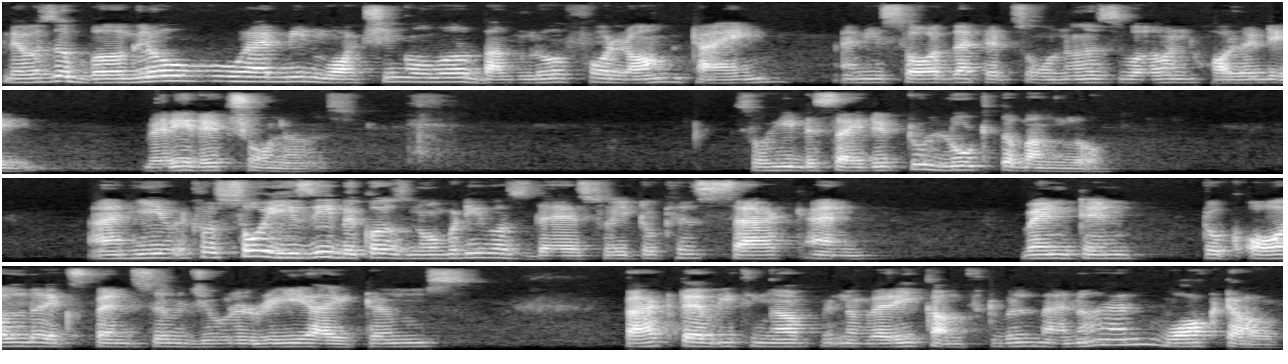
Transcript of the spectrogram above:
there was a burglar who had been watching over a bungalow for a long time and he saw that its owners were on holiday, very rich owners. So he decided to loot the bungalow. And he it was so easy because nobody was there, so he took his sack and went in, took all the expensive jewelry items, packed everything up in a very comfortable manner and walked out.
